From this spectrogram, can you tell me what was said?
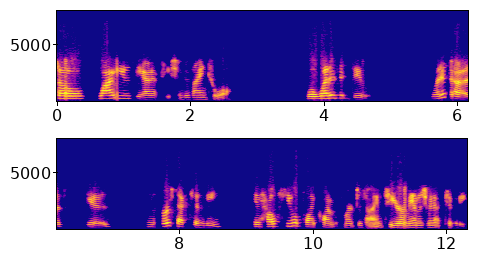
So why use the adaptation design tool? Well, what does it do? What it does is, in the first activity, it helps you apply climate smart design to your management activities.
